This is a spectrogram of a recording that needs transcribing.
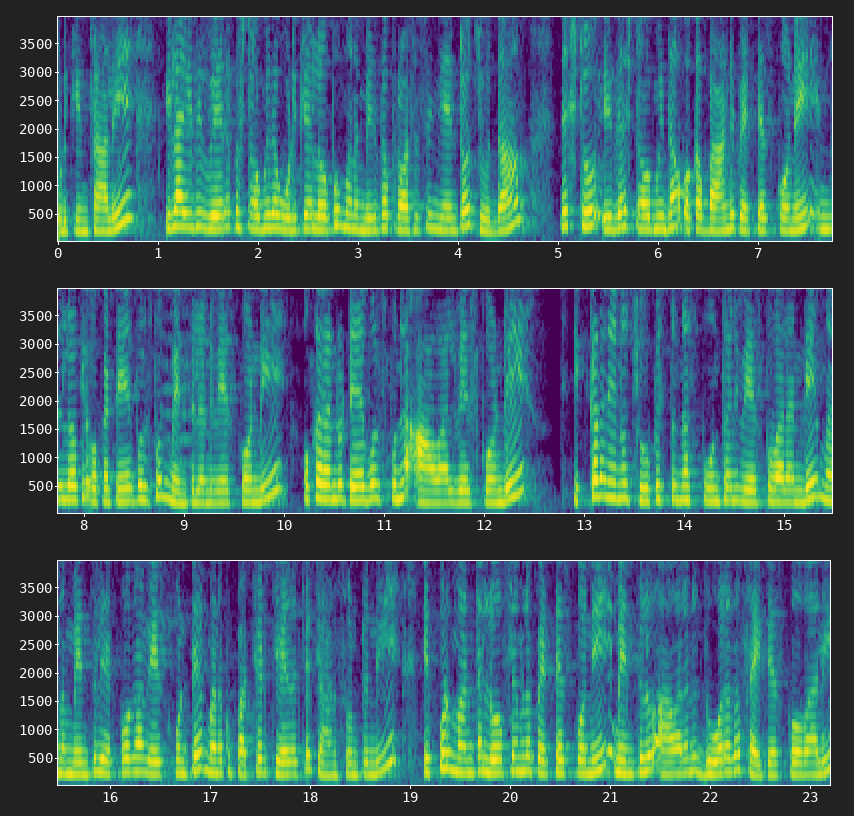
ఉడికించాలి. ఇలా ఇది వేరొక స్టవ్ మీద ఉడికేలోపు మనం మిగతా ప్రాసెసింగ్ ఏంటో చూద్దాం. నెక్స్ట్ ఇదే స్టవ్ మీద ఒక బాండి పెట్టేసుకొని ఇందులోకి ఒక టేబుల్ స్పూన్ మెంతులను వేసుకోండి. ఒక రెండు టేబుల్ స్పూన్ల ఆవాలు వేసుకోండి. ఇక్కడ నేను చూపిస్తున్న స్పూన్తో వేసుకోవాలండి. మనం మెంతులు ఎక్కువగా వేసుకుంటే మనకు పచ్చడి చేదొచ్చే ఛాన్స్ ఉంటుంది. ఇప్పుడు మంట లో ఫ్లేమ్లో పెట్టేసుకొని మెంతులు ఆవాలను దూరగా ఫ్రై చేసుకోవాలి.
